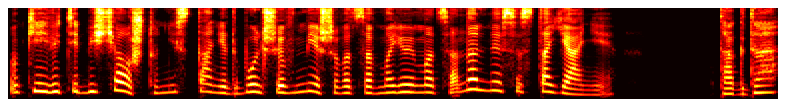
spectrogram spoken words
Окей ведь обещал, что не станет больше вмешиваться в мое эмоциональное состояние. Тогда,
